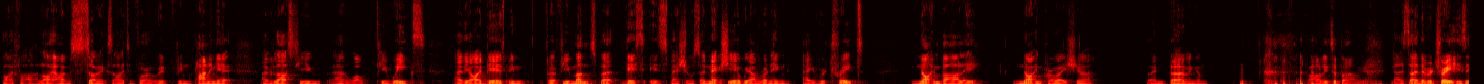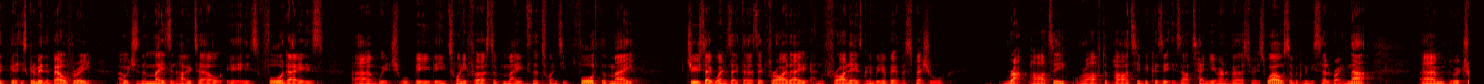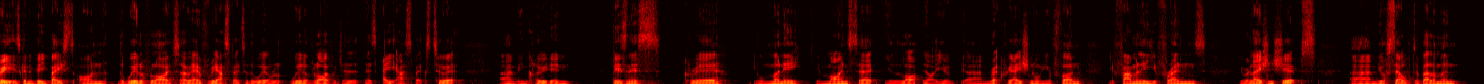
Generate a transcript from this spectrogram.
by far. Like I'm so excited for it. We've been planning it over the last few, uh, well, few weeks. Uh, the idea has been for a few months, but this is special. So next year we are running a retreat, not in Bali, not in Croatia, but in Birmingham. Bali to Birmingham. No, so the retreat is it's going to be at the Belfry, uh, which is an amazing hotel. It is four days, um, which will be the 21st of May to the 24th of May. Tuesday, Wednesday, Thursday, Friday, and Friday is going to be a bit of a special wrap party or after party because it is our 10 year anniversary as well. So we're going to be celebrating that. Um, the retreat is going to be based on the wheel of life. So every aspect of the wheel, wheel of life, which is there's eight aspects to it, um, including business, career, your money, your mindset, your like your um, recreational and your fun, your family, your friends, your relationships, um, your self development,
